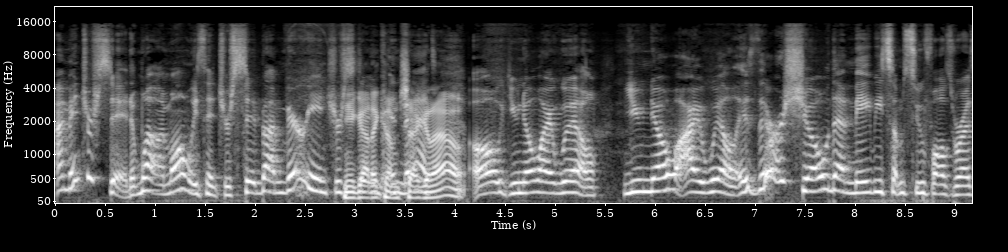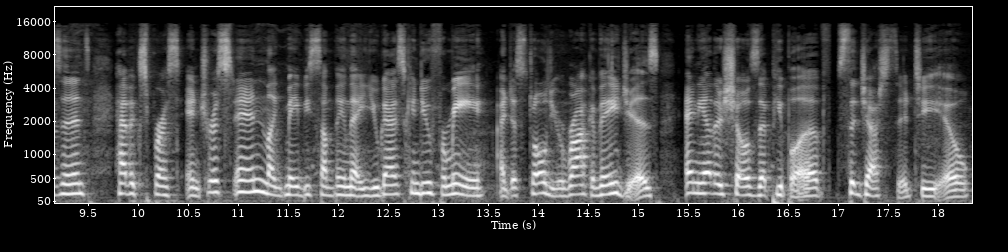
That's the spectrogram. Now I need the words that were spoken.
I'm interested. Well, I'm always interested, but I'm very interested. You got to come check that. it out. Oh, you know I will. You know I will. Is there a show that maybe some Sioux Falls residents have expressed interest in? Like maybe something that you guys can do for me? I just told you, Rock of Ages. Any other shows that people have suggested to you?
